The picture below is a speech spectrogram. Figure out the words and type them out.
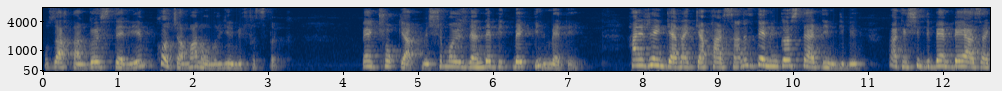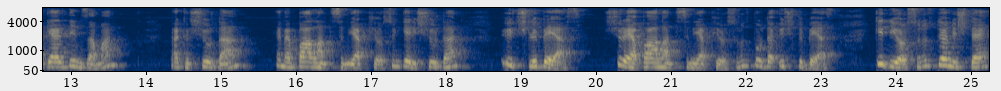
Uzaktan göstereyim. Kocaman olur 20 fıstık. Ben çok yapmışım. O yüzden de bitmek bilmedi. Hani rengarenk yaparsanız demin gösterdiğim gibi. Bakın şimdi ben beyaza geldiğim zaman bakın şuradan hemen bağlantısını yapıyorsun. Geri şuradan üçlü beyaz. Şuraya bağlantısını yapıyorsunuz. Burada üçlü beyaz. Gidiyorsunuz dönüşte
